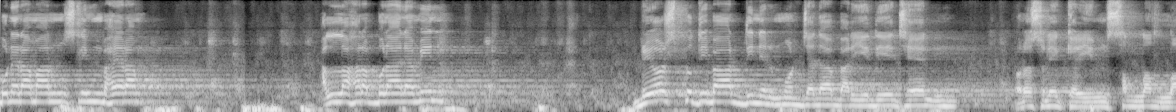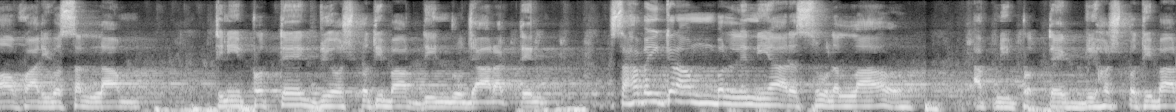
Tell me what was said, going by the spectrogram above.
বোনের আমার মুসলিম ভাইয়েরাম আল্লাহ রাব্বুল আলমিন বৃহস্পতিবার দিনের মর্যাদা বাড়িয়ে দিয়েছেন রসুল করিম সাল্লাহ আলী ওসাল্লাম তিনি প্রত্যেক বৃহস্পতিবার দিন রোজা রাখতেন। সাহাবাই কালাম বললেন, ইয়া রসুল আল্লাহ আপনি প্রত্যেক বৃহস্পতিবার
